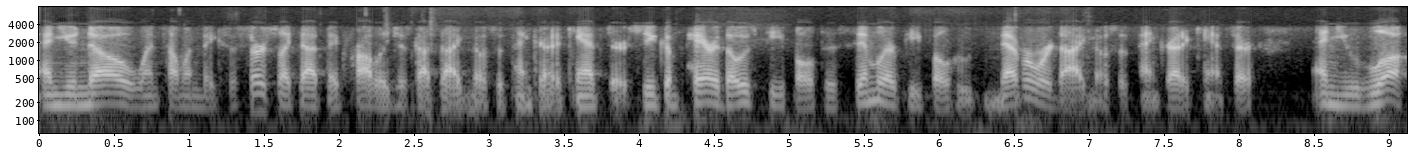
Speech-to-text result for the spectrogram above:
and you know when someone makes a search like that, they probably just got diagnosed with pancreatic cancer. So you compare those people to similar people who never were diagnosed with pancreatic cancer, and you look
